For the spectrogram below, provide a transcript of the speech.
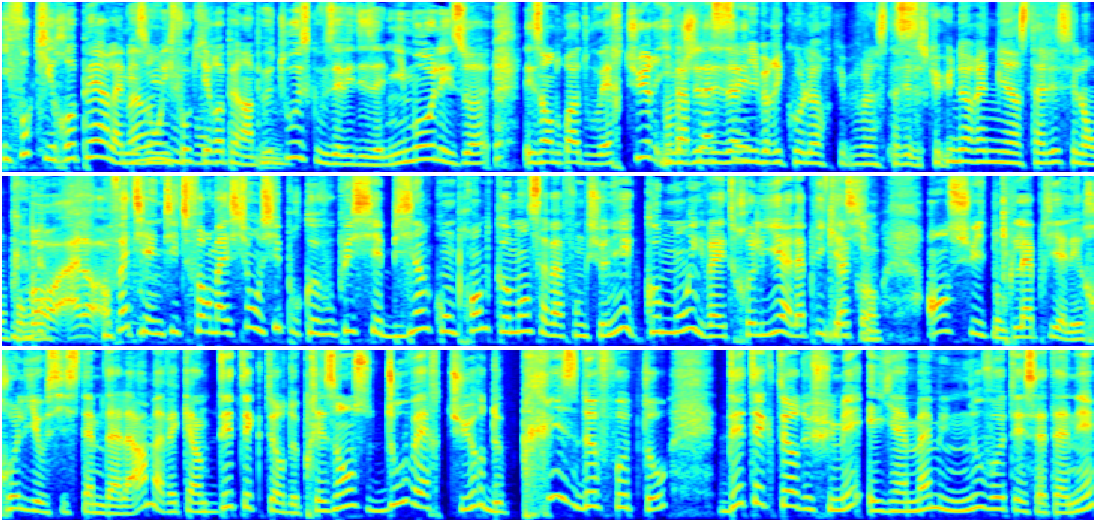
il faut qu'il repère la Bah maison, oui, il faut qu'il repère un peu Mm. tout. Est-ce que vous avez des animaux, les, les endroits d'ouverture? Il Non, va J'ai placer. des amis bricoleurs qui peuvent l'installer parce qu'une heure et demie installée, c'est long pour Bon, moi. alors en fait, il y a une petite formation aussi pour que vous puissiez bien comprendre comment ça va fonctionner et comment il va être relié à l'application. Ensuite, donc l'appli, elle est reliée au système d'alarme avec un détecteur de présence, d'ouverture, de prise de photos, détecteur de fumée et il y a même une nouveauté cette année,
